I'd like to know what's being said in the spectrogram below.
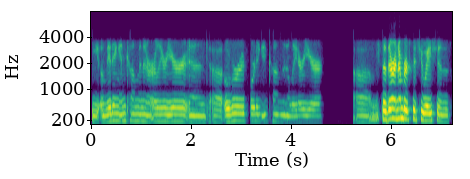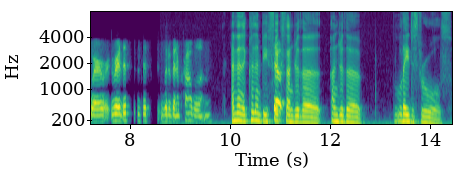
be omitting income in an earlier year and uh, over-reporting income in a later year. Um, so there are a number of situations where where this this would have been a problem. And then it couldn't be fixed so, under the under the latest rules.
